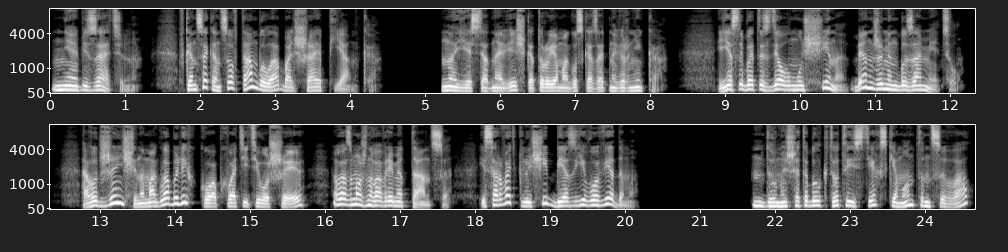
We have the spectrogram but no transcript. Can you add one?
Не обязательно. В конце концов, там была большая пьянка. Но есть одна вещь, которую я могу сказать наверняка. Если бы это сделал мужчина, Бенджамин бы заметил. А вот женщина могла бы легко обхватить его шею, возможно, во время танца, и сорвать ключи без его ведома. «Думаешь, это был кто-то из тех, с кем он танцевал?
